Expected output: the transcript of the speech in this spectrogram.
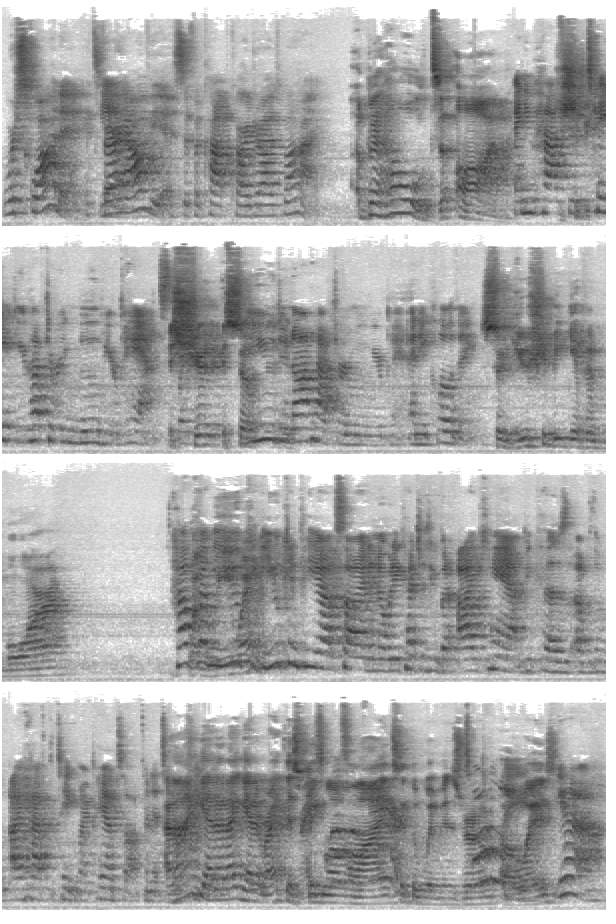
we're squatting. It's very Yeah. obvious if a cop car drives by. Behold on. And you have to take. You have to remove your pants. Like, Should, so you do not have to remove your pants, any clothing. So you should be given more. How What, come you can, you can pee outside and nobody catches you, but I can't because of the I have to take my pants off and it's. And I get it, I get it, right? There's big long lines fair. at the women's room Totally. always. Yeah.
